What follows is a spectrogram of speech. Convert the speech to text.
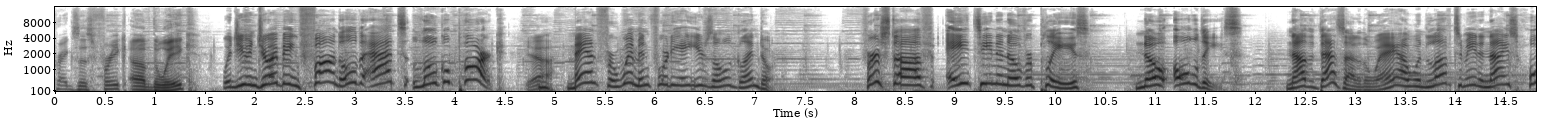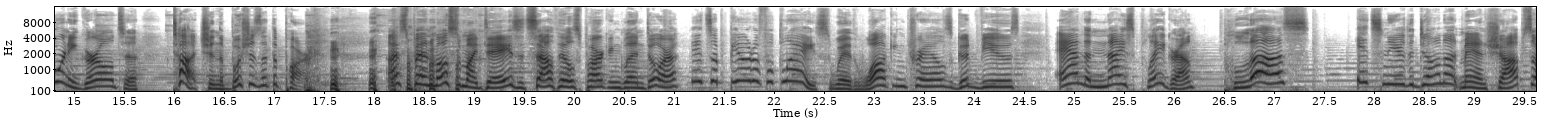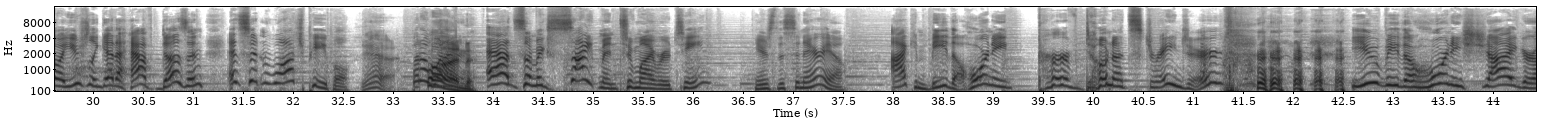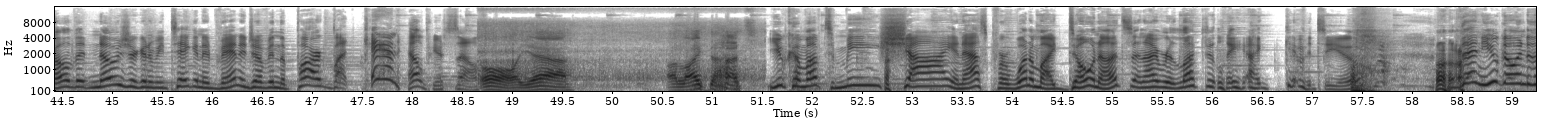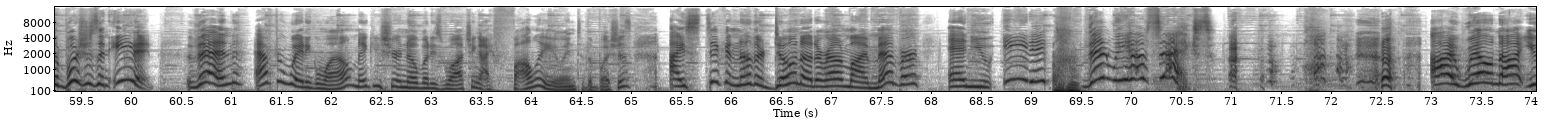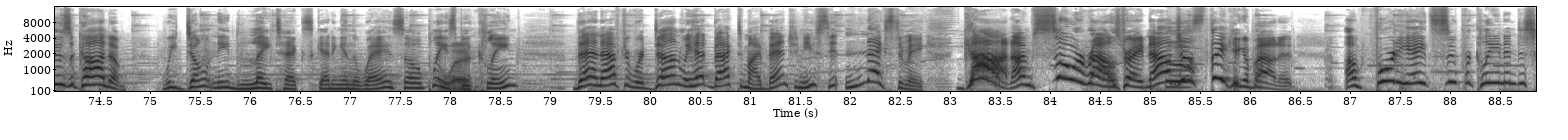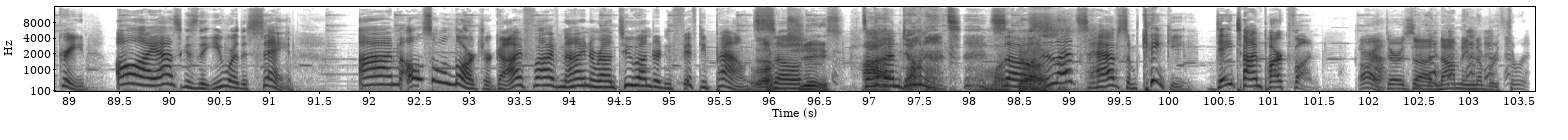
Craigslist freak of the week. Would you enjoy being fondled at local park? Yeah. Man for women, 48 years old, Glendora. First off, 18 and over, please. No oldies. Now that that's out of the way, I would love to meet a nice, horny girl to touch in the bushes at the park. I spend most of my days at South Hills Park in Glendora. It's a beautiful place with walking trails, good views, and a nice playground. Plus, it's near the Donut Man shop, so I usually get a half dozen and sit and watch people. Yeah. But I want to add some excitement to my routine. Here's the scenario I can be the horny perv donut stranger. you be the horny shy girl that knows you're going to be taken advantage of in the park, but can't help yourself. Oh, yeah. I like that. You come up to me shy and ask for one of my donuts, and I reluctantly I give it to you. then you go into the bushes and eat it. Then, after waiting a while, making sure nobody's watching, I follow you into the bushes. I stick another donut around my member, and you eat it. then we have sex. I will not use a condom. We don't need latex getting in the way, so please way. be clean. Then, after we're done, we head back to my bench and you sit next to me. God, I'm so aroused right now just thinking about it. I'm 48, super clean and discreet. All I ask is that you are the same. I'm also a larger guy, 5'9, around 250 pounds. Oh, so, jeez. it's all them donuts. my so, God. let's have some kinky daytime park fun. All right, there's uh, nominee number three.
